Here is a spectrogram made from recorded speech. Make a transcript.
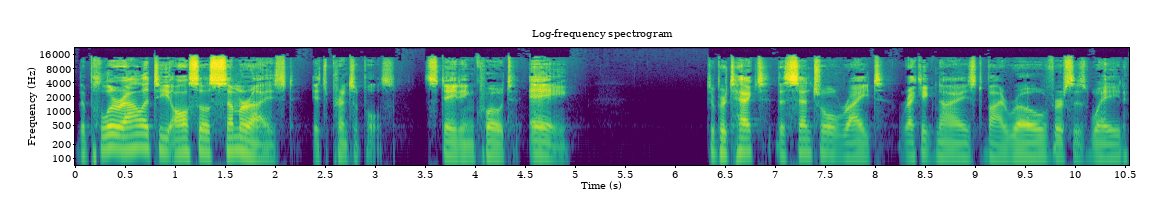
The plurality also summarized its principles, stating, quote, A, to protect the central right recognized by Roe versus Wade,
